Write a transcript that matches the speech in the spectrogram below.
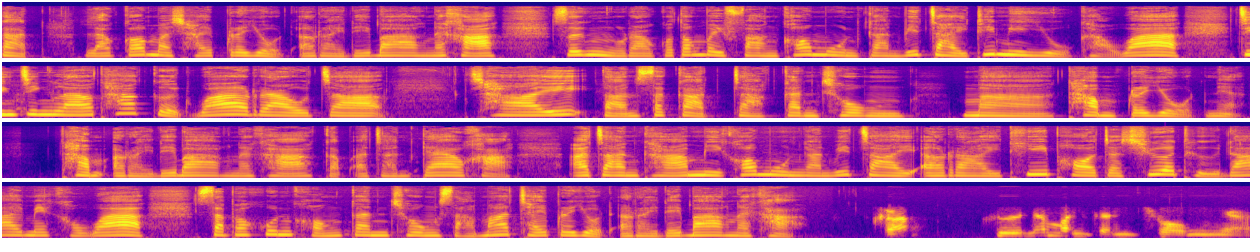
กัด แล้วก็มาใช้ประโยชน์อะไรได้บ้างนะคะ ซึ่งเราก็ต้องไปฟังข้อมูลการวิจัยที่มีอยู่ค่ะว่า จริง ๆ แล้วถ้าเกิดว่าเราจะใช้สารสกัดจากกัญชงมาทำประโยชน์เนี่ย ทำอะไรได้บ้างนะคะ กับอาจารย์แก้วค่ะ อาจารย์คะมีข้อมูลงานวิจัยอะไรที่พอจะเชื่อถือได้ไหมคะว่าสรรพคุณของกัญชงสามารถใช้ประโยชน์อะไรได้บ้างนะคะ ครับ คือน้ำมันกัญชงเนี่ย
